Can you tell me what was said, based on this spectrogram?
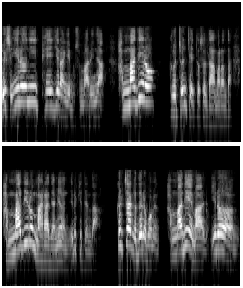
여기서 이러니 폐지라는 게 무슨 말이냐? 한마디로 그 전체의 뜻을 다 말한다. 한마디로 말하자면 이렇게 된다. 글자 그대로 보면 한마디의 말, 이런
